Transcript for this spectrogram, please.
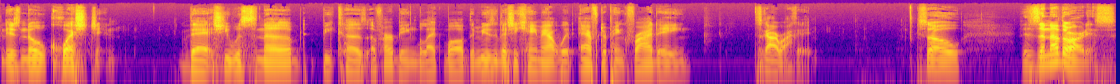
There's no question that she was snubbed because of her being blackballed. The music that she came out with after Pink Friday skyrocketed. So this is another artist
